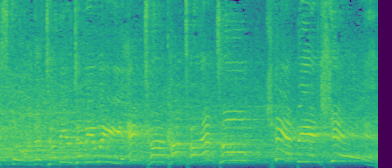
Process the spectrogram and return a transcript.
is for the WWE Intercontinental Championship.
